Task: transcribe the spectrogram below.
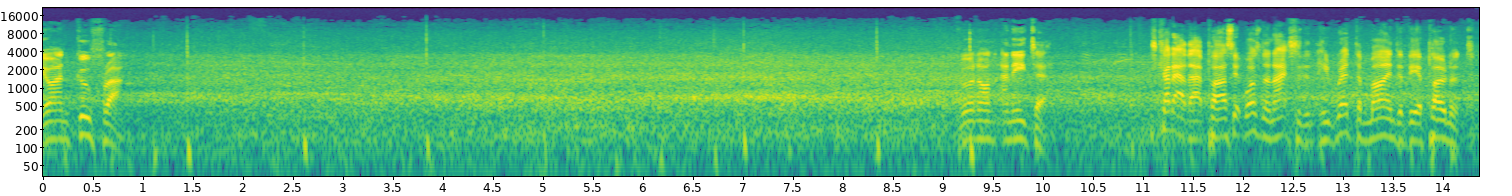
Yoan Gouffran. Vurnon Anita. He's cut out that pass. It wasn't an accident. He read the mind of the opponent.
